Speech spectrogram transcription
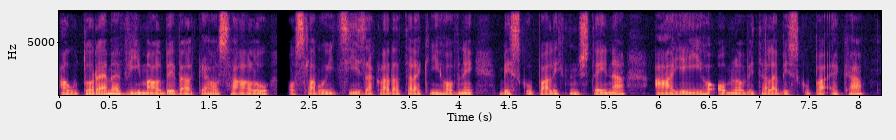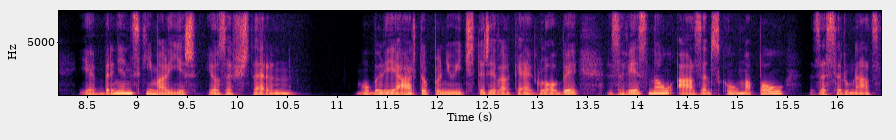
Autorem výmalby Velkého sálu, oslavující zakladatele knihovny biskupa Lichtensteina a jejího obnovitele biskupa Eka, je brněnský malíř Josef Štern. Mobiliář doplňují čtyři velké globy s hvězdnou a zemskou mapou ze 17.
